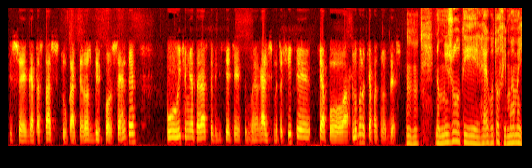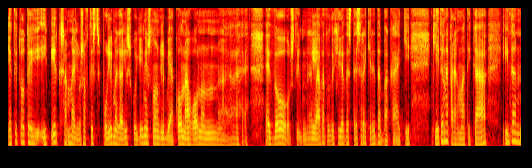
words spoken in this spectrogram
της εγκαταστάσης του καρτερός Big Center που είχε μια τεράστια επιτυχία και μεγάλη συμμετοχή και, και από αθλούμενους και από εθελοντές. Νομίζω ότι εγώ το θυμάμαι γιατί τότε υπήρξα μέλος αυτής της πολύ μεγάλης οικογένειας των Ολυμπιακών Αγώνων ε, εδώ στην Ελλάδα το 2004 κύριε Νταμπακάκη και ήταν πραγματικά ήταν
